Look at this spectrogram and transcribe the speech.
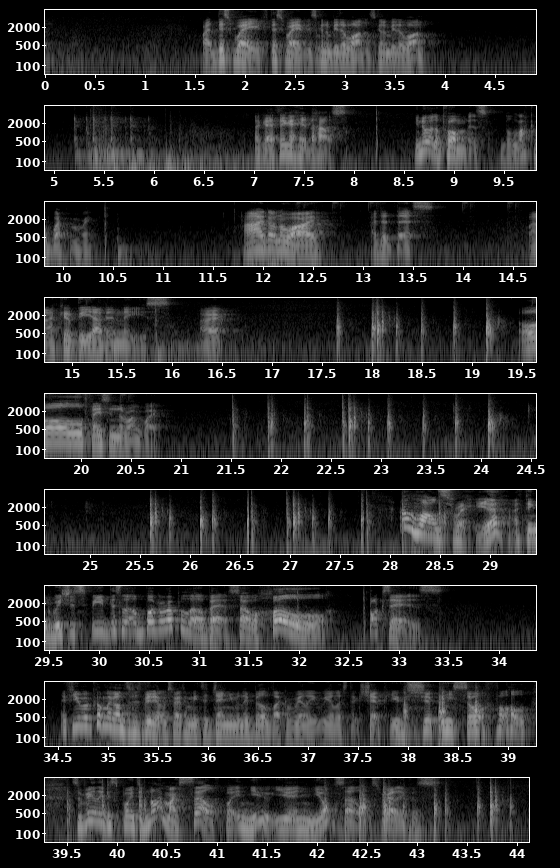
Right, this wave, this wave, it's to be the one. It's to be the one. Okay, I think I hit the house. You know what the problem is? The lack of weaponry. I don't know why I did this. When I could be adding these. Alright? All facing the wrong way. Whilst we're here, I think we should speed this little bugger up a little bit. So, hull, boxes. If you were coming onto this video expecting me to genuinely build like a really realistic ship, you should be sort of severely disappointed, not in myself, but in you, you in yourselves, really, because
